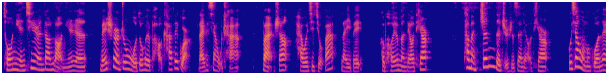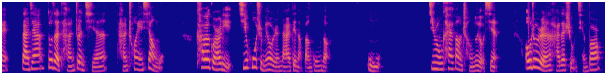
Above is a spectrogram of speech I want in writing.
从年轻人到老年人，没事儿中午都会跑咖啡馆来个下午茶，晚上还会去酒吧来一杯，和朋友们聊天儿。他们真的只是在聊天儿，不像我们国内，大家都在谈赚钱、谈创业项目。咖啡馆里几乎是没有人拿着电脑办公的。五，金融开放程度有限。欧洲人还在使用钱包，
